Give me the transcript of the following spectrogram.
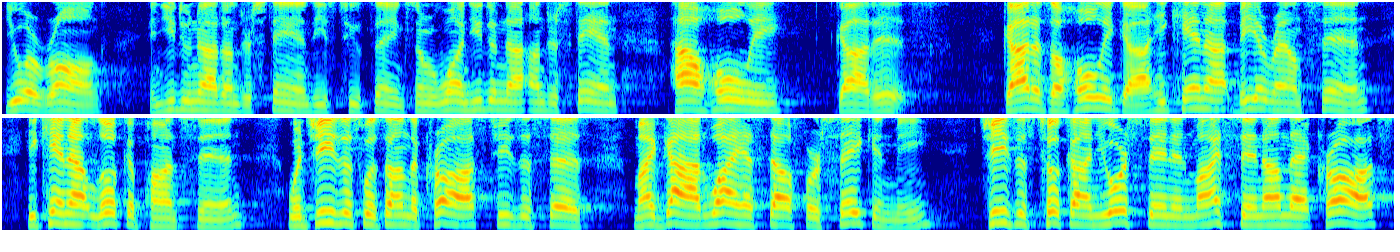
you are wrong and you do not understand these two things. Number one, you do not understand how holy God is. God is a holy God. He cannot be around sin, He cannot look upon sin. When Jesus was on the cross, Jesus says, My God, why hast thou forsaken me? Jesus took on your sin and my sin on that cross,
